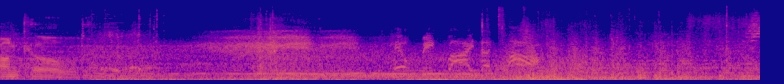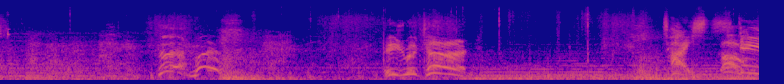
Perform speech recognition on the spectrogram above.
Gone cold. Help me find the top! He's returned! Taste oh. steel!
